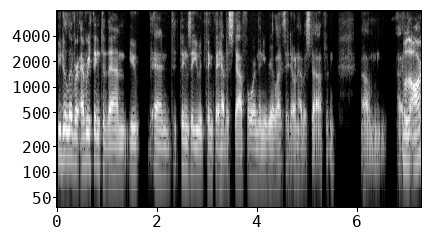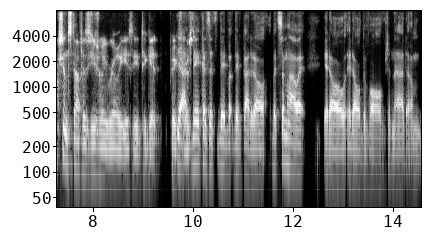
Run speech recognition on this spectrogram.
you deliver everything to them, you and things that you would think they have a staff for, and then you realize they don't have a staff. And um, I, Well, the auction stuff is usually really easy to get yeah, pictures. because it's they've they've got it all. But somehow it it all it all devolved, and that um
